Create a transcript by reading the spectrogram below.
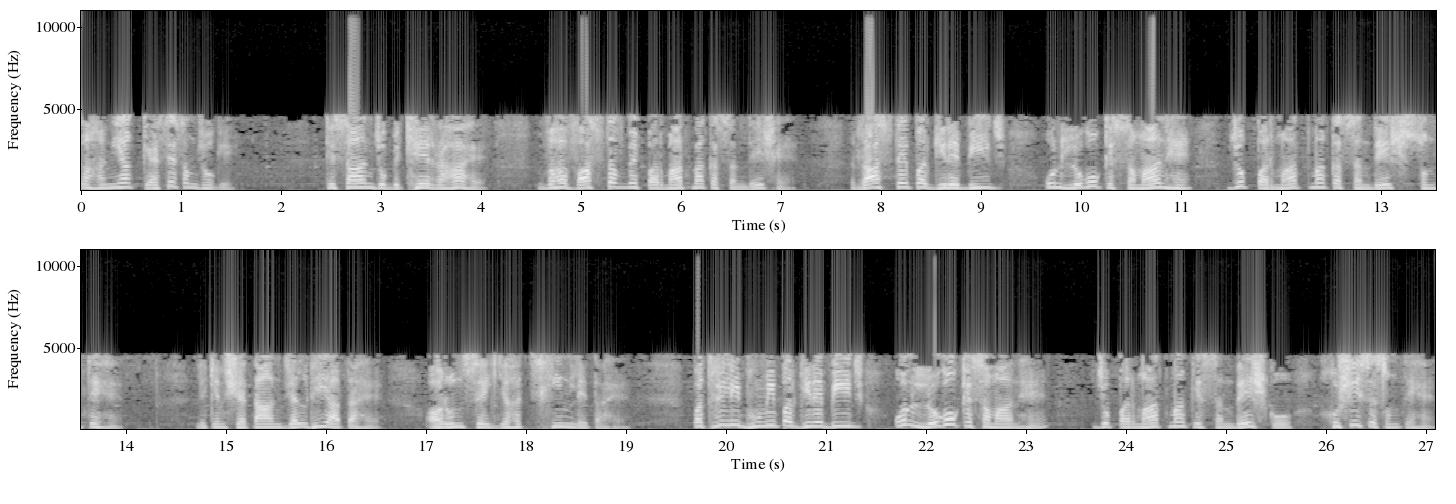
कहानियाँ कैसे समझोगे? किसान जो बिखेर रहा है, वह वास्तव में परमात्मा का संदेश है। रास्ते पर गिरे बीज उन लोगों के समान हैं जो परमात्मा का संदेश सुनते हैं। लेकिन शैतान जल्द ही आता है और उनसे यह छीन लेता है। पथरीली भूमि पर गिरे बीज उन लोगों के समान हैं जो परमात्मा के संदेश को खुशी से सुनते हैं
